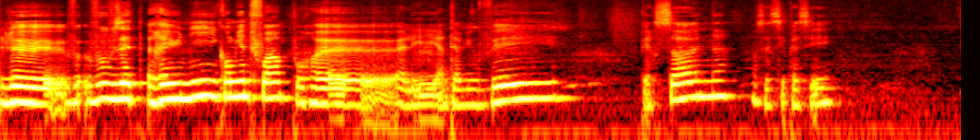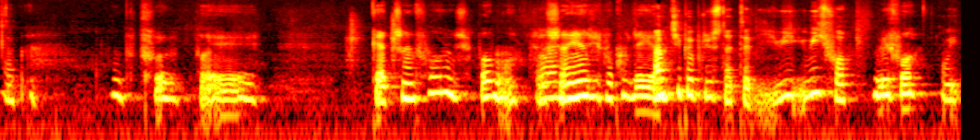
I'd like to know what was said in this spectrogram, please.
le, vous vous êtes réunis combien de fois pour euh, aller interviewer personne? Comment ça s'est passé? À peu près 4-5 fois, je sais pas moi. Je Ouais. sais rien, j'ai pas compté. Un hein. petit peu plus, Nathalie. Huit, huit fois. Huit fois? Oui.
